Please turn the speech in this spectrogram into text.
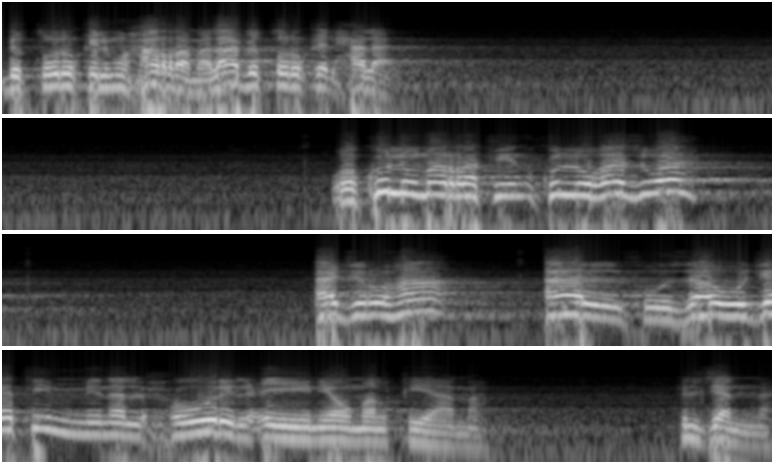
بالطرق المحرمة لا بالطرق الحلال. وكل مرة كل غزوة أجرها ألف زوجة من الحور العين يوم القيامة في الجنة.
